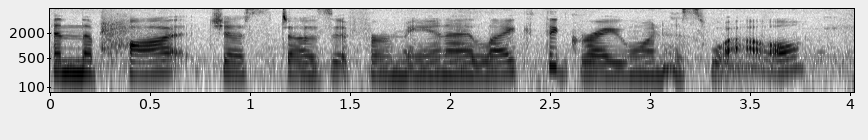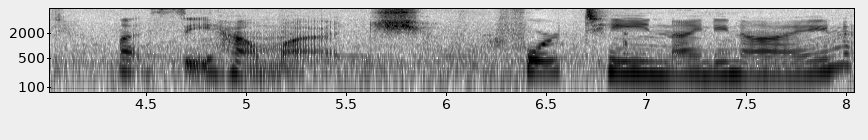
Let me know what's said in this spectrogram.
and the pot just does it for me and I like the gray one as well. Let's see how much. $14.99.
